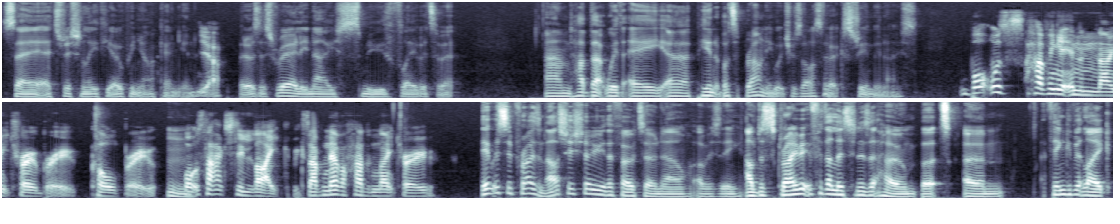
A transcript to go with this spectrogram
say, a traditional Ethiopian or Kenyan, Yeah. but it was this really nice, smooth flavor to it. And had that with a uh, peanut butter brownie, which was also extremely nice. What was having it in a nitro brew, cold brew? Mm. What was that actually like? Because I've never had a nitro. It was surprising. I'll actually show you the photo now, obviously. I'll describe it for the listeners at home, but um, think of it like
